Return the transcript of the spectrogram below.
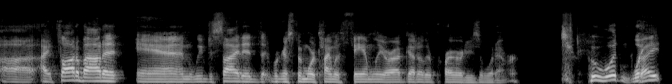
uh, I thought about it and we've decided that we're going to spend more time with family or I've got other priorities or whatever. Who wouldn't, what, right?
